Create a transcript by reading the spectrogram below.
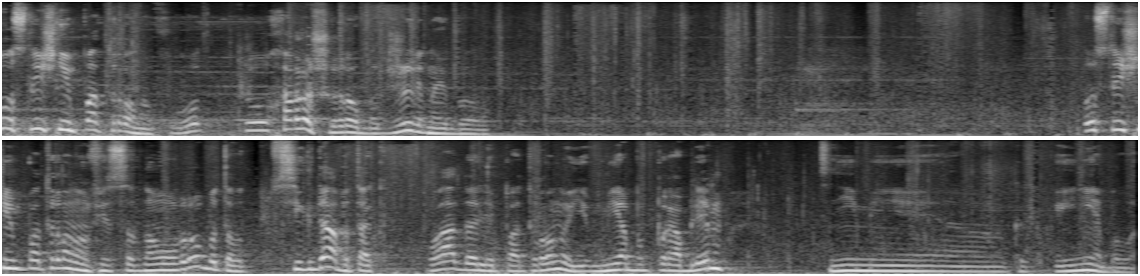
100 с лишним патронов. Вот хороший робот, жирный был. 100 с лишним патронов из одного робота. Вот всегда бы так падали патроны, и у меня бы проблем с ними э, как и не было.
